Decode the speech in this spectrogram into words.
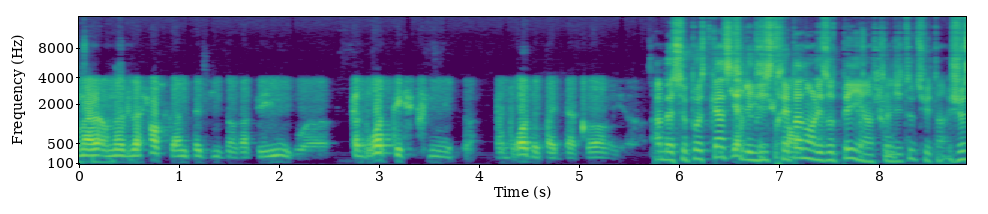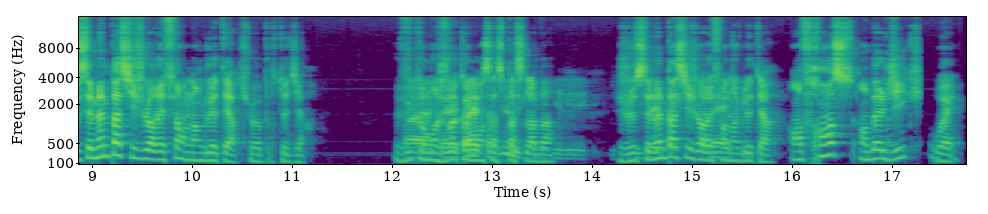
on, a, on a de la chance quand même de vivre dans un pays où tu as le droit de t'exprimer, tu as le droit de pas être d'accord. Euh, ah bah ce podcast, il n'existerait pas dans les autres pays, hein, je te le dis tout de suite. Hein. Je sais même pas si je l'aurais fait en Angleterre, tu vois, pour te dire. Vu comment je vois comment ça se passe là-bas. Je sais même pas si je l'aurais fait en Angleterre. En France, en Belgique, ouais.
